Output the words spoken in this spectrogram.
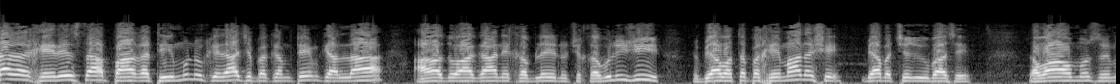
دغه خیرستا پاغه ټیمونو کې دا چې په کم ټیم کې الله هغه دعاګانې قبلې نو چې قبول شي نو بیا وته په خیمانه شي بیا بچی وباسي رواه مسلم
